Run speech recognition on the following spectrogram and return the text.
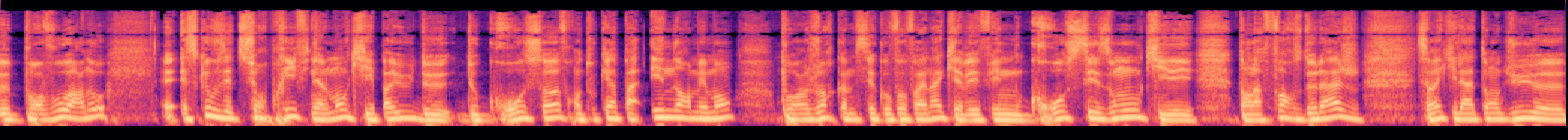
euh, pour vous, Arnaud. Est-ce que vous êtes surpris finalement qu'il n'y ait pas eu de, de grosses offres, en tout cas pas énormément, pour un joueur comme Seko Fofana qui avait fait une grosse saison, qui est dans la force de l'âge? C'est vrai qu'il a attendu euh,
